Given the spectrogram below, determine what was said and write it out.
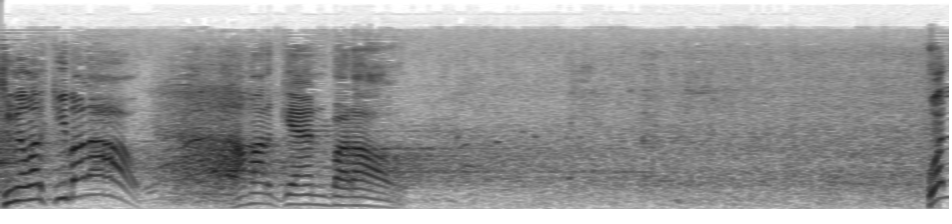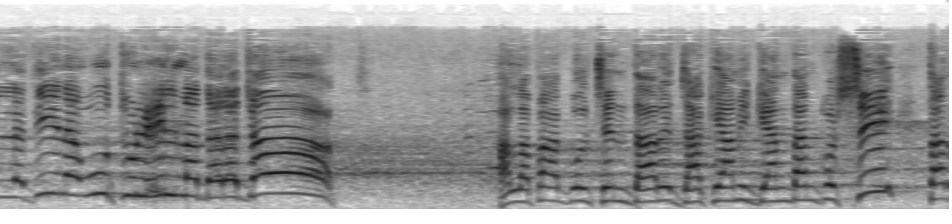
তুমি আমার কি বাড়াও? আমার জ্ঞান বাড়াও। আল্লাহ পাক বলছেন তারে যাকে আমি জ্ঞান দান করছি তার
